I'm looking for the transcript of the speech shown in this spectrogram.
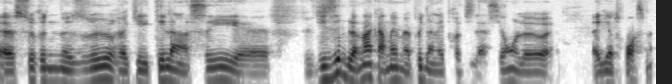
euh, sur une mesure euh, qui a été lancée euh, visiblement quand même un peu dans l'improvisation euh, il y a trois semaines.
